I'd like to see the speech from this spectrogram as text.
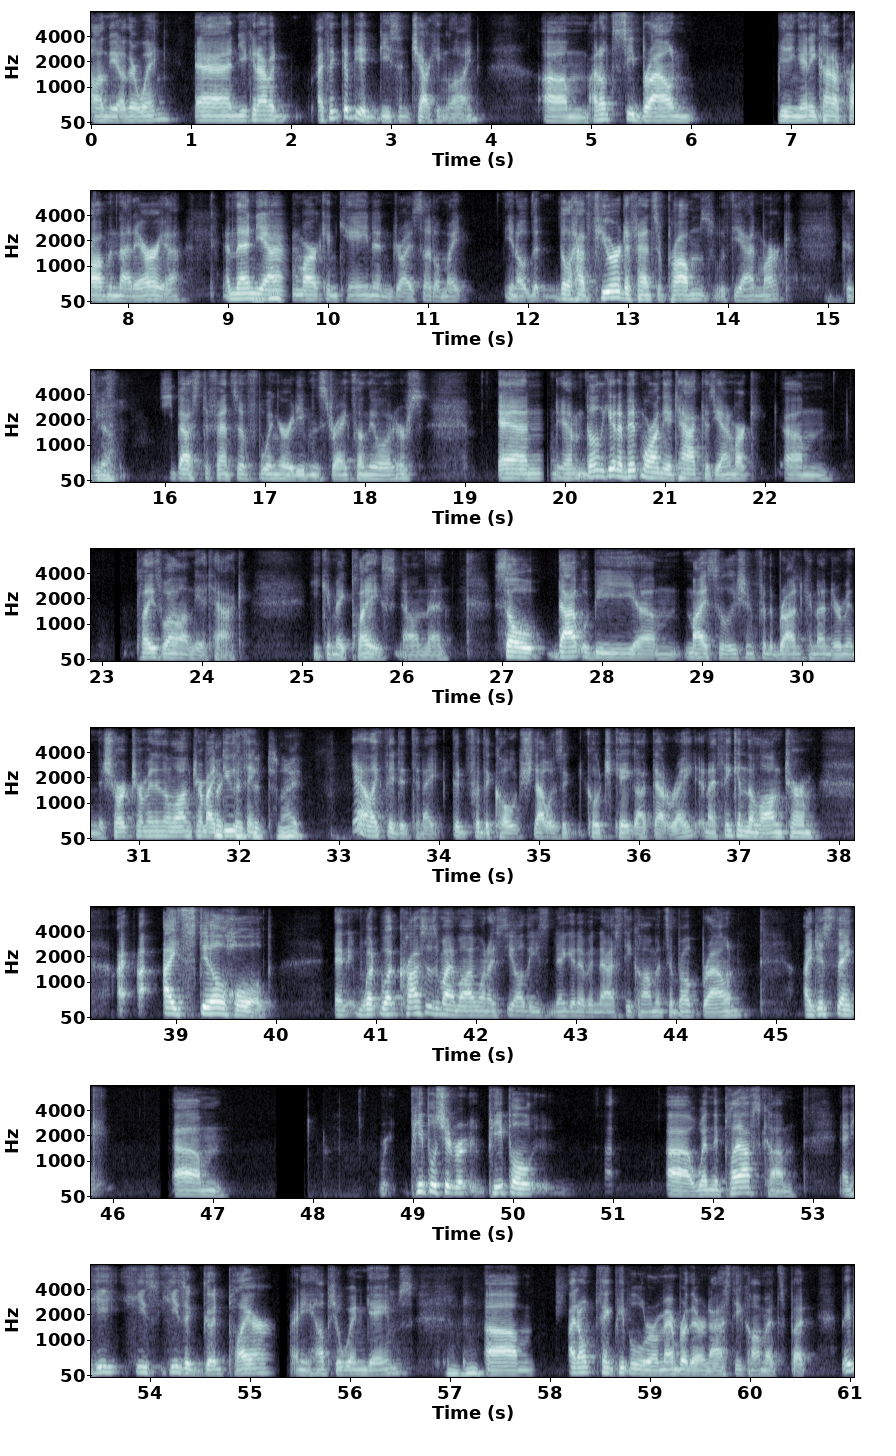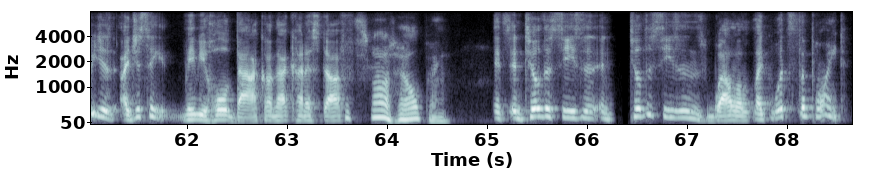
on the other wing, and you can have a. I think there'd be a decent checking line. Um, I don't see Brown being any kind of problem in that area. And then yeah, Mark and Kane and Draisaitl might, you know, they'll have fewer defensive problems with Janmark because he's Yeah. the best defensive winger at even strength on the Oilers, and um, they'll get a bit more on the attack because Janmark um, plays well on the attack. He can make plays now and then. So that would be um, my solution for the Brown conundrum in the short term and in the long term. I like do think tonight. Yeah, like they did tonight. Good for the coach. That was a Coach K got that right. And I think in the long term, I, I, I still hold. And what what crosses my mind when I see all these negative and nasty comments about Brown, I just think um, people should people uh, when the playoffs come, and he he's he's a good player and he helps you win games. Mm-hmm. Um, I don't think people will remember their nasty comments, but maybe just I just think maybe hold back on that kind of stuff. It's not helping. It's until the season until the season's well. Like, what's the point?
